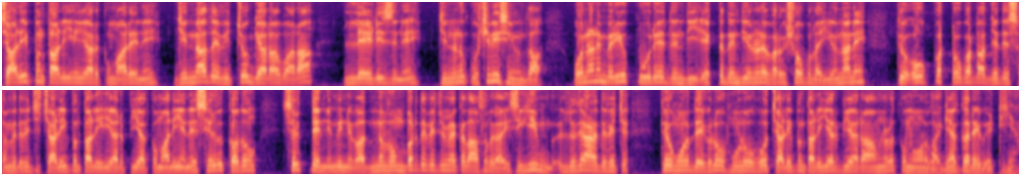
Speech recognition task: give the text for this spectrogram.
40-45 ਹਜ਼ਾਰ ਕਮਾਰੇ ਨੇ, ਜਿਨ੍ਹਾਂ ਦੇ ਵਿੱਚੋਂ 11-12 ਲੇਡੀਜ਼ ਨੇ, ਜਿਨ੍ਹਾਂ ਨੂੰ ਕੁਝ ਨਹੀਂ ਸੀ ਹੁੰਦਾ, ਉਹਨਾਂ ਨੇ ਮੇਰੀ ਉਹ ਪੂਰੇ ਦਿਨ ਦੀ, ਇੱਕ ਦਿਨ ਦੀ ਉਹਨਾਂ ਨੇ ਵਰਕਸ਼ਾਪ ਲਾਈ ਉਹਨਾਂ ਨੇ ਤੇ ਉਹ ਘੱਟੋ ਘੱਟ ਅੱਜ ਦੇ ਸਮੇਂ ਦੇ ਵਿੱਚ 40-45 ਹਜ਼ਾਰ ਰੁਪਿਆ ਕਮਾ ਰਹੀਆਂ ਨੇ, ਸਿਰਫ ਕਦੋਂ? ਸਿਰਫ 3 ਮਹੀਨੇ ਬਾਅਦ। ਨਵੰਬਰ ਦੇ ਵਿੱਚ ਮੈਂ ਕਲਾਸ ਲਗਾਈ ਸੀਗੀ ਲੁਧਿਆਣੇ ਦੇ ਵਿੱਚ ਤੇ ਹੁਣ ਦੇਖ ਲਓ, ਹੁਣ ਉਹ 40-45 ਹਜ਼ਾਰ ਰੁਪਿਆ ਆਰਾਮ ਨਾਲ ਕਮਾਉਣ ਲੱਗ ਗਿਆ ਘਰੇ ਬੈਠੀਆਂ।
